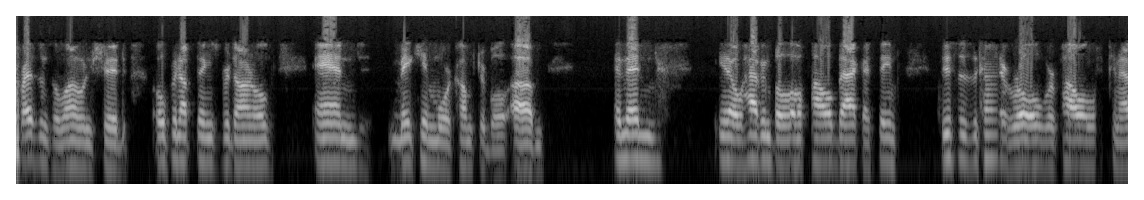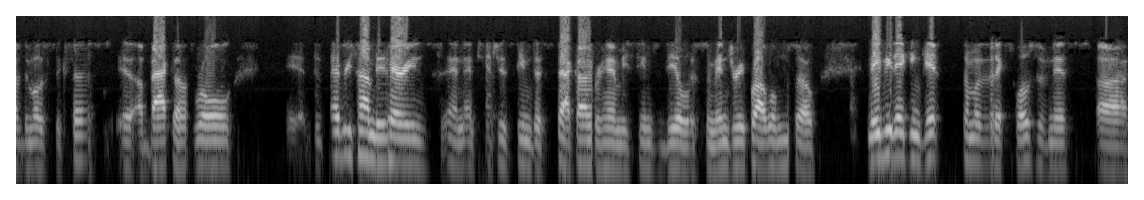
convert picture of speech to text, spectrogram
presence alone should open up things for Darnold and make him more comfortable. Um, and then, you know, having Powell back, I think this is the kind of role where Powell can have the most success, a backup role. Every time he carries and, and seem to stack up for him, he seems to deal with some injury problems. So maybe they can get some of that explosiveness, uh,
